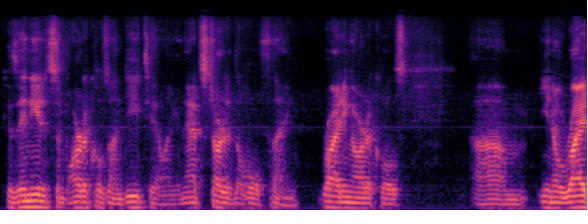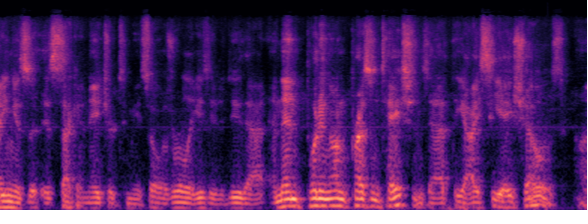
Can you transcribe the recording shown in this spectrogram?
because they needed some articles on detailing, and that started the whole thing. Writing articles, um, you know, writing is, is second nature to me, so it was really easy to do that. And then putting on presentations at the ICA shows uh,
